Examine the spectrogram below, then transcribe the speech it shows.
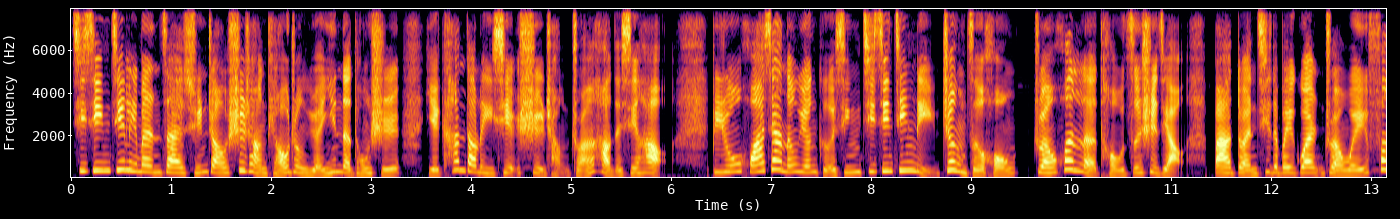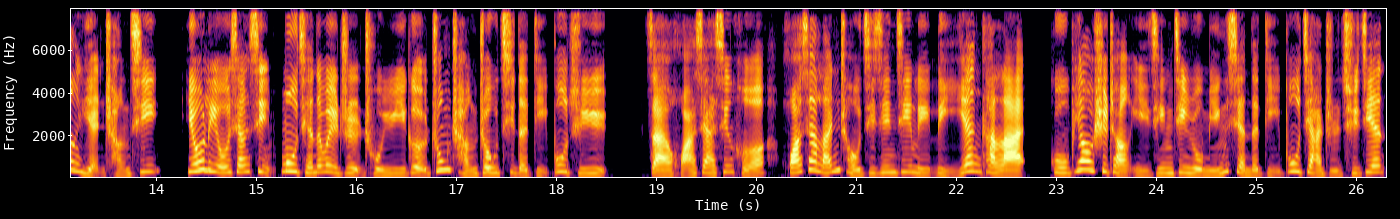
基金经理们在寻找市场调整原因的同时，也看到了一些市场转好的信号。比如，华夏能源革新基金经理郑泽宏转换了投资视角，把短期的悲观转为放眼长期，有理由相信目前的位置处于一个中长周期的底部区域。在华夏星河、华夏蓝筹基金经理李燕看来，股票市场已经进入明显的底部价值区间。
